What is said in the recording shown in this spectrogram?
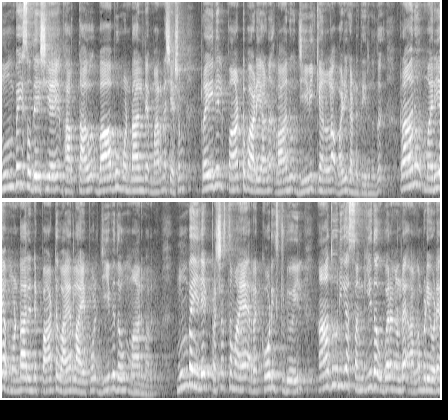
മുംബൈ സ്വദേശിയായ ഭർത്താവ് ബാബു മൊണ്ടാലിന്റെ മരണശേഷം ട്രെയിനിൽ പാട്ട് പാടിയാണ് റാനു ജീവിക്കാനുള്ള വഴി കണ്ടെത്തിയിരുന്നത്. റാനു മരിയ മൊണ്ടാലിന്റെ പാട്ട് വൈറലായപ്പോൾ ജീവിതവും മാറി മറിഞ്ഞു. മുംബൈയിലെ പ്രശസ്തമായ റെക്കോർഡിംഗ് സ്റ്റുഡിയോയിൽ ആധുനിക സംഗീത ഉപരങ്ങളുടെ അകമ്പടിയോടെ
